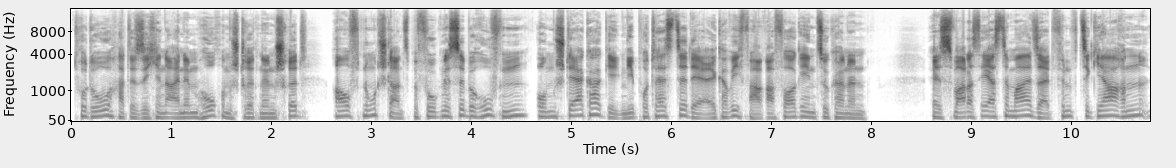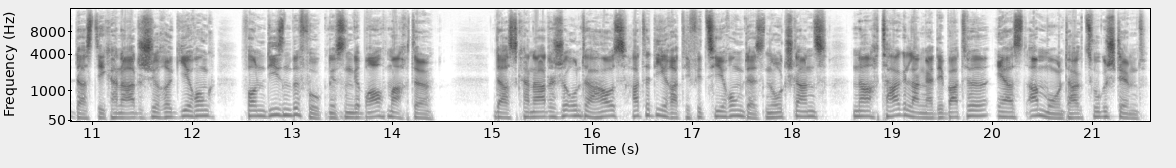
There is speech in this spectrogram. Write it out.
Trudeau hatte sich in einem hochumstrittenen Schritt auf Notstandsbefugnisse berufen, um stärker gegen die Proteste der Lkw-Fahrer vorgehen zu können. Es war das erste Mal seit 50 Jahren, dass die kanadische Regierung von diesen Befugnissen Gebrauch machte. Das kanadische Unterhaus hatte die Ratifizierung des Notstands nach tagelanger Debatte erst am Montag zugestimmt.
